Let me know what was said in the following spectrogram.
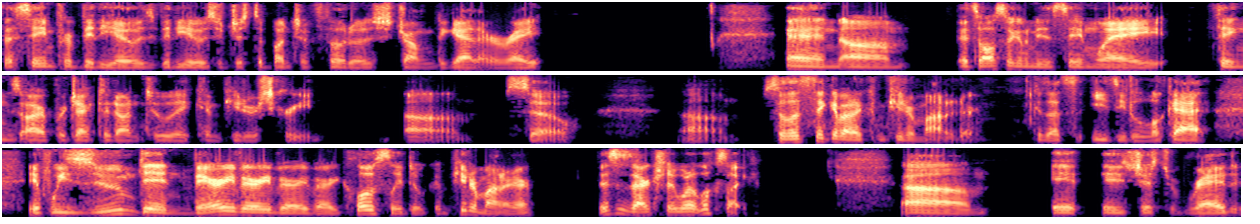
the same for videos. Videos are just a bunch of photos strung together, right? And um, it's also going to be the same way things are projected onto a computer screen. Um, so, um, so let's think about a computer monitor because that's easy to look at. If we zoomed in very, very, very, very closely to a computer monitor, this is actually what it looks like. Um, it is just red,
